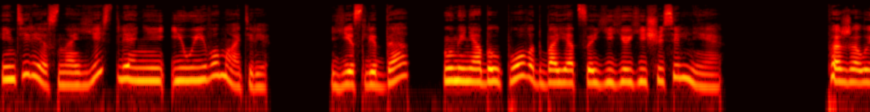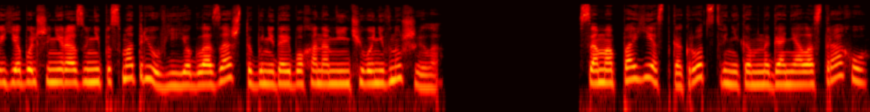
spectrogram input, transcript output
Интересно, есть ли они и у его матери? Если да, у меня был повод бояться ее еще сильнее. Пожалуй, я больше ни разу не посмотрю в ее глаза, чтобы, не дай бог, она мне ничего не внушила. Сама поездка к родственникам нагоняла страху,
